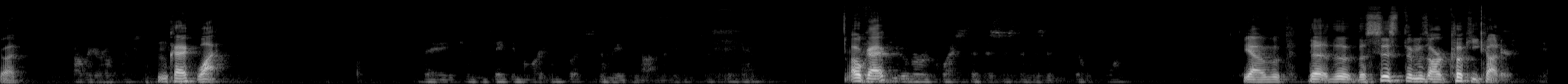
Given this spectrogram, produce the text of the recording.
Go ahead. Probably a real person. Okay, why? They can take in more inputs than maybe an automated system can. Okay. If you have a request that the system isn't built for, Yeah, the, the, the systems are cookie cutter. Yeah.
